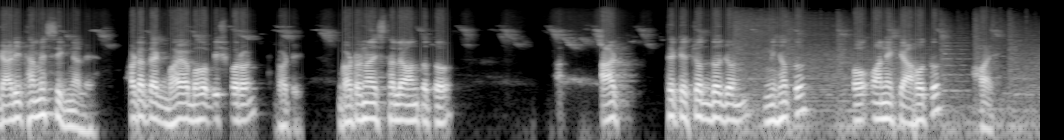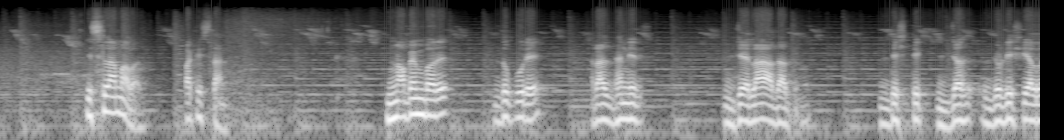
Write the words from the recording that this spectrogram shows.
গাড়ি থামে সিগন্যালে হঠাৎ এক ভয়াবহ বিস্ফোরণ ঘটে। ঘটনাস্থলে অন্তত আট থেকে চোদ্দ জন নিহত ও অনেকে আহত হয়। ইসলামাবাদ, পাকিস্তান। নভেম্বরের দুপুরে রাজধানীর জেলা আদালত, district judicial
